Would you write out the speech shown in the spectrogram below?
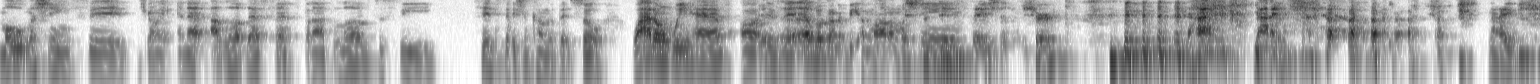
Mold Machine SID joint, and that I love that synth, but I'd love to see SidStation come a bit. So why don't we have uh is there Uh, ever gonna be a Monomachine? Sid Station shirt. nice, nice, nice.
